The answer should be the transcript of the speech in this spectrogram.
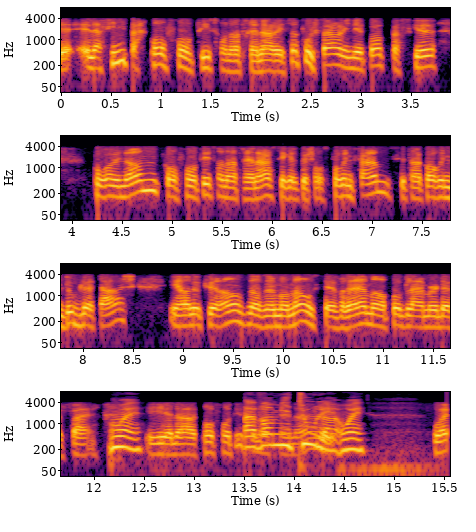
elle a fini par confronter son entraîneur. Et ça, il faut le faire à une époque parce que pour un homme, confronter son entraîneur, c'est quelque chose. Pour une femme, c'est encore une double tâche. Et en l'occurrence, dans un moment où c'était vraiment pas glamour de le faire. Ouais. Et elle a confronté son Avant MeToo, là, ouais. Oui,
